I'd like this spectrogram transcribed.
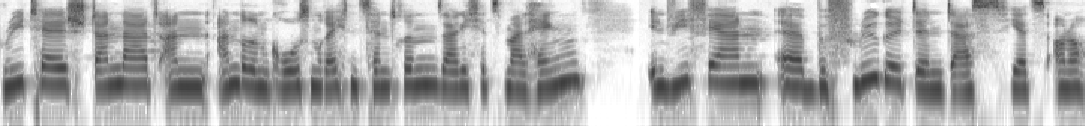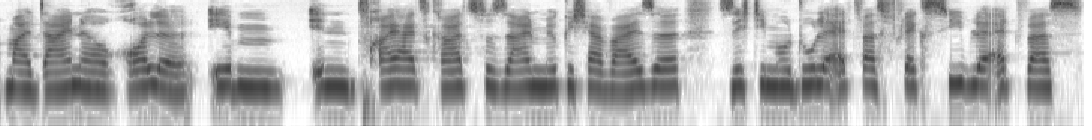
Retail-Standard an anderen großen Rechenzentren, sage ich jetzt mal, hängen. Inwiefern äh, beflügelt denn das jetzt auch nochmal deine Rolle, eben in Freiheitsgrad zu sein, möglicherweise sich die Module etwas flexibler, etwas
